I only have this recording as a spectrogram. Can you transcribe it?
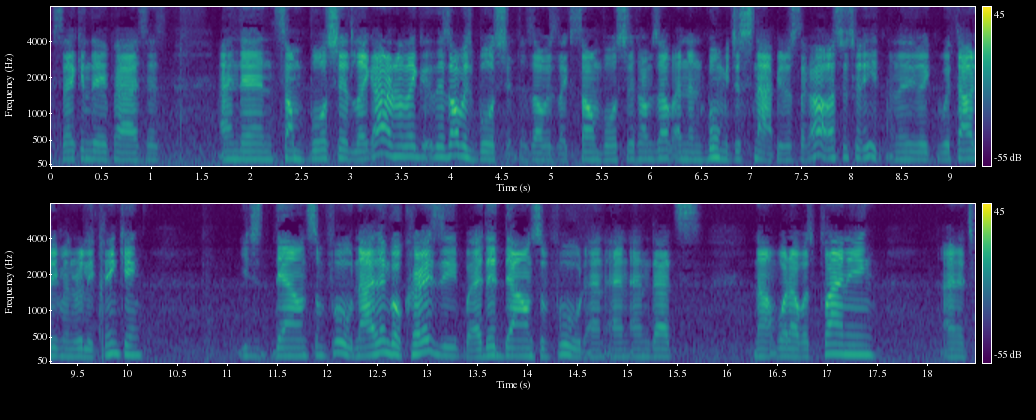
second day passes and then some bullshit like i don't know like there's always bullshit. There's always like some bullshit comes up and then boom you just snap. You're just like oh let's just go eat. And then like without even really thinking you just down some food. Now i didn't go crazy but i did down some food and and and that's not what i was planning and it's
